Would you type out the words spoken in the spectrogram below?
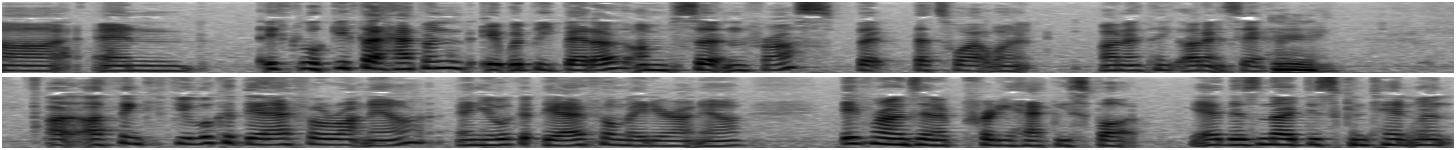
Uh, and if look, if that happened, it would be better. I'm certain for us, but that's why it won't. I don't think I don't see it happening. I, I think if you look at the AFL right now and you look at the AFL media right now, everyone's in a pretty happy spot. Yeah, there's no discontentment,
